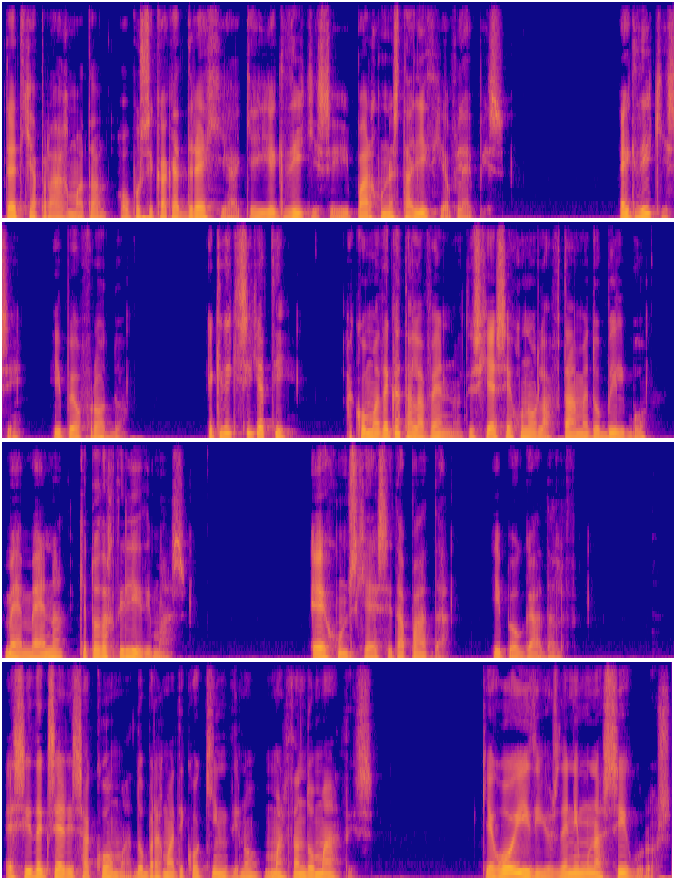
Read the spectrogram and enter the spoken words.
Τέτοια πράγματα όπως η κακαντρέχεια και η εκδίκηση υπάρχουν στα αλήθεια βλέπεις. «Εκδίκηση» είπε ο Φρόντο. «Εκδίκηση γιατί» Ακόμα δεν καταλαβαίνω τι σχέση έχουν όλα αυτά με τον Μπίλμπο, με εμένα και το δαχτυλίδι μας. «Έχουν σχέση τα πάντα», είπε ο Γκάνταλφ. «Εσύ δεν ξέρεις ακόμα τον πραγματικό κίνδυνο, μα θα το μάθεις. Κι εγώ ίδιος δεν ήμουν ασίγουρος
